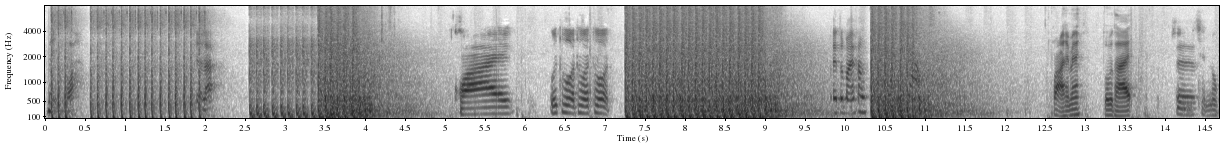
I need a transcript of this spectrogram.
ไหนวะเจอละควายโอ้ยโทษโทษโทษไอ้ต้นไม้ข้างกูขวาใช่ไหม ตัวสุดท้ายขี่ชนก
